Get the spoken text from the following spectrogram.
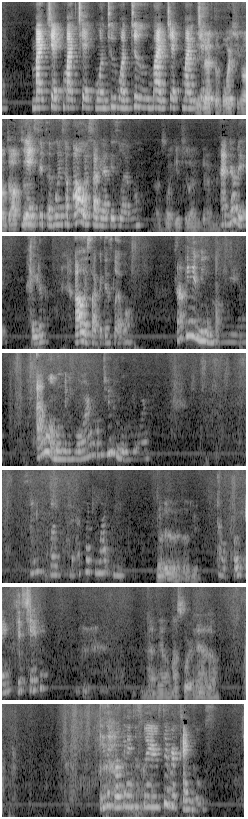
Mic check, mic check, one two one two, mic check, mic Is check. Is that the voice you're gonna talk to? Yes, it's a voice. I'm always talking at this level. I just want to get you like you got me. I know that. Hater. I always talk at this level. Stop being mean. Oh, yeah. I won't move anymore. I want you to move more. See? Like, act like you like me. No, do it. I love you. Oh, okay. Just checking. Not me on my square now though. Is it broken into squares? They're rectangles.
